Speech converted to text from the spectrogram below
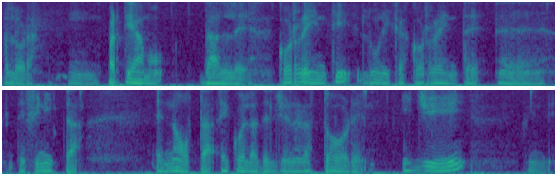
Allora, mh, mm, partiamo dalle correnti, l'unica corrente eh, definita è nota è quella del generatore IG quindi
